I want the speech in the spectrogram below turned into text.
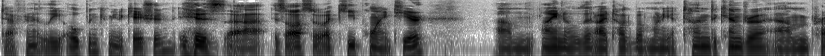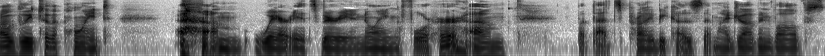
definitely, open communication is uh, is also a key point here. Um, I know that I talk about money a ton to Kendra, um, probably to the point um, where it's very annoying for her. But that's probably because that my job involves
